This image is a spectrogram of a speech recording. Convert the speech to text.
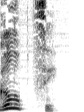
Голубцы.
